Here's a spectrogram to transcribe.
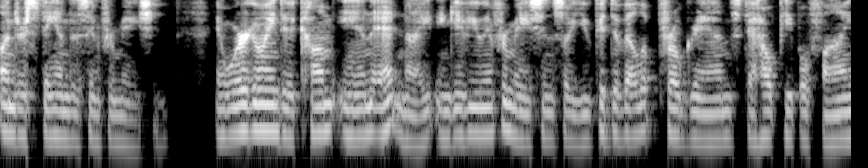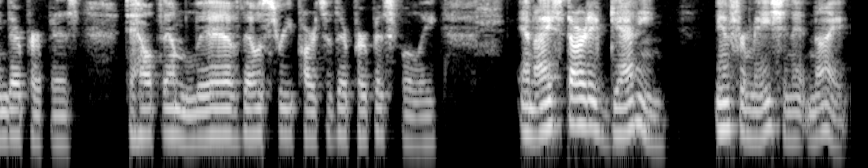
understand this information. And we're going to come in at night and give you information so you could develop programs to help people find their purpose, to help them live those three parts of their purpose fully. And I started getting information at night.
